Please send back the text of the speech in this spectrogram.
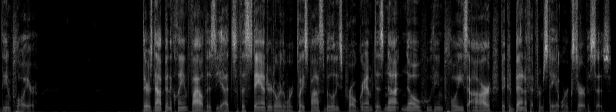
the employer. There has not been a claim filed as yet, so the standard or the Workplace Possibilities Program does not know who the employees are that could benefit from stay at work services.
